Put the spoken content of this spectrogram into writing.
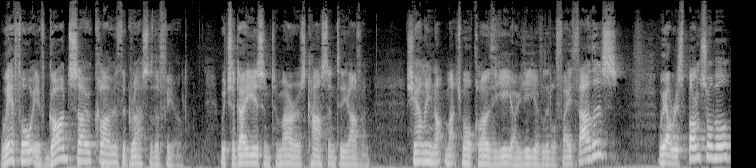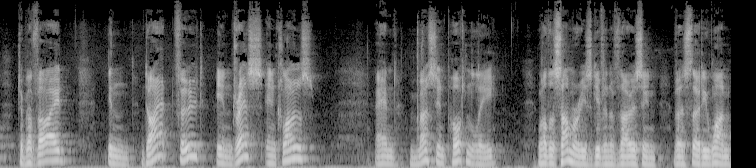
Wherefore, if God so clothe the grass of the field, which today is and tomorrow is cast into the oven. Shall he not much more clothe ye, O ye of little faith? Fathers, we are responsible to provide in diet, food, in dress, in clothes, and most importantly, well, the summary is given of those in verse 31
